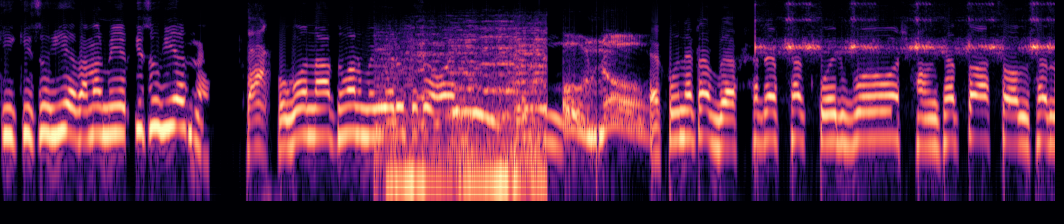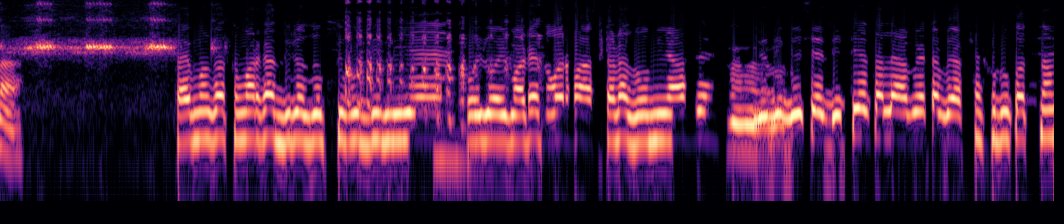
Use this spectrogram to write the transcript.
কি কিছু হইয়াছে আমার মেয়ের কিছু হইয়াছে না? ওগো না তোমার মেয়েরও কিছু হয়নি। এখন একটা ব্যবসা ট্যাবসা করব সংসার তো আর চলছে না। তাই মনে তোমার কাছে দুটো যুক্তি বুদ্ধি নিয়ে ওই ওই মাঠে তোমার পাঁচ কাঠা জমি আছে। যদি বেঁচে দিতে তাহলে আমি একটা ব্যবসা শুরু করতাম।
